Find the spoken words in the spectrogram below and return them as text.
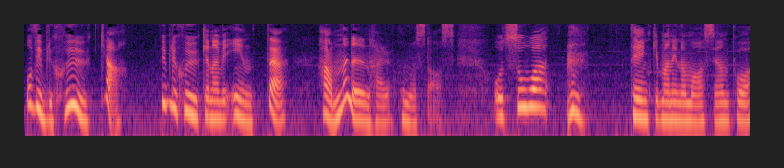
Och vi blir sjuka. Vi blir sjuka när vi inte hamnar i den här homeostas. Och så tänker man inom Asien på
